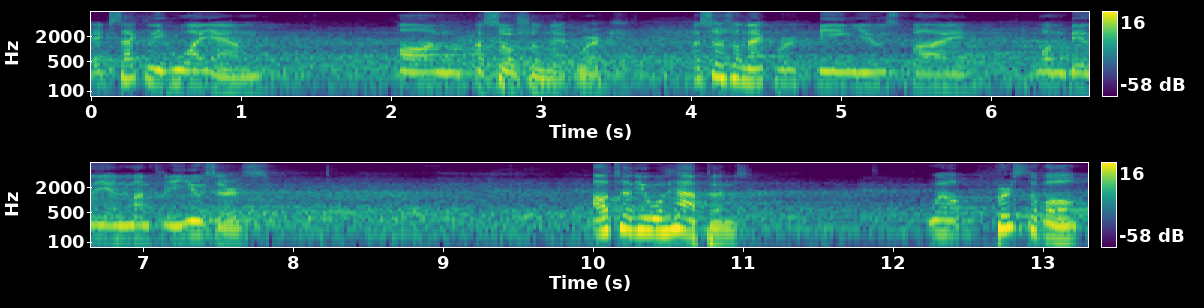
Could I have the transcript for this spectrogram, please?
exactly who I am on a social network. A social network being used by 1 billion monthly users. I'll tell you what happened. Well, first of all,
